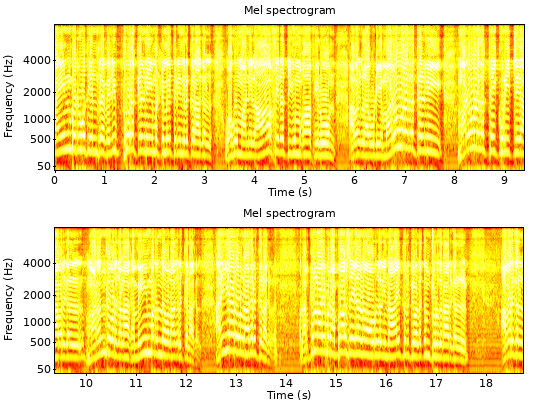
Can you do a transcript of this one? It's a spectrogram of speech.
பயன்பெறுவது என்ற வெளிப்புற கல்வியை மட்டுமே தெரிந்திருக்கிறார்கள். வகுமானில் ஆகிரத்தையும் காஃபிலோன். அவர்கள் அவருடைய மறு உலக கல்வி மறு உலகத்தை குறித்து அவர்கள் மறந்தவர்களாக மெய்மறந்தவர்களாக இருக்கிறார்கள். அறியாதவர்களாக இருக்கிறார்கள். அது அப்துல்லா இபின் அப்பாஸ் அவர்கள் இந்த ஆயத்திற்கு விளக்கம் சொல்கிறார்கள். அவர்கள்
